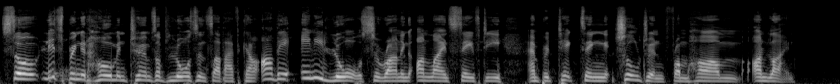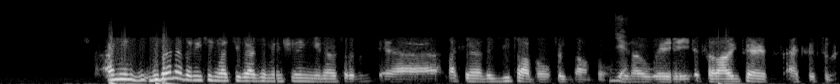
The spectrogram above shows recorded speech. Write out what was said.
So let's bring it home in terms of laws in South Africa. Are there any laws surrounding online safety and protecting children from harm online? I mean, we don't have anything like you guys were mentioning, you know, sort of uh, like uh, the Utah bill, for example, Yeah. you know, where it's allowing parents access to it.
